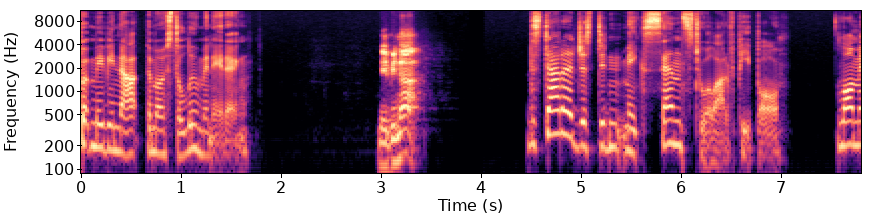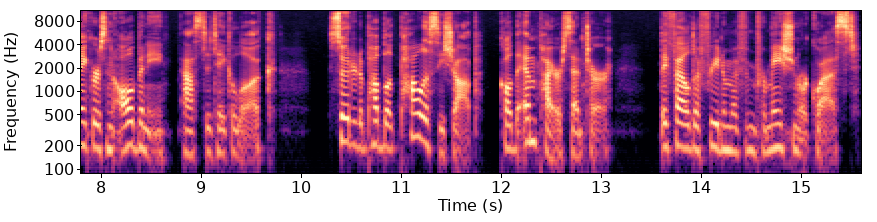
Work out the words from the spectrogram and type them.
But maybe not the most illuminating. Maybe not. This data just didn't make sense to a lot of people. Lawmakers in Albany asked to take a look. So did a public policy shop called the Empire Center. They filed a Freedom of Information request.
